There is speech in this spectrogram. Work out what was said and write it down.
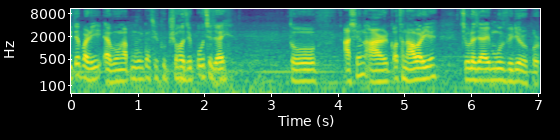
দিতে পারি এবং আপনাদের কাছে খুব সহজে পৌঁছে যায়। তো আসেন আর কথা না বাড়িয়ে চলে যায় মূল ভিডিওর ওপর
